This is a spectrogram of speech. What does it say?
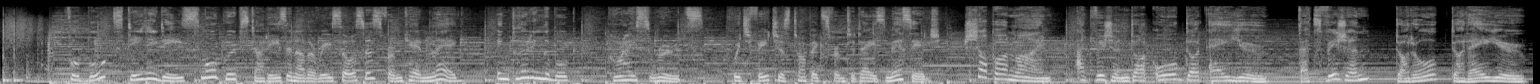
For books, DVDs, small group studies, and other resources from Ken Legg, including the book Grace Roots, which features topics from today's message, shop online at vision.org.au. That's vision.org.au.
